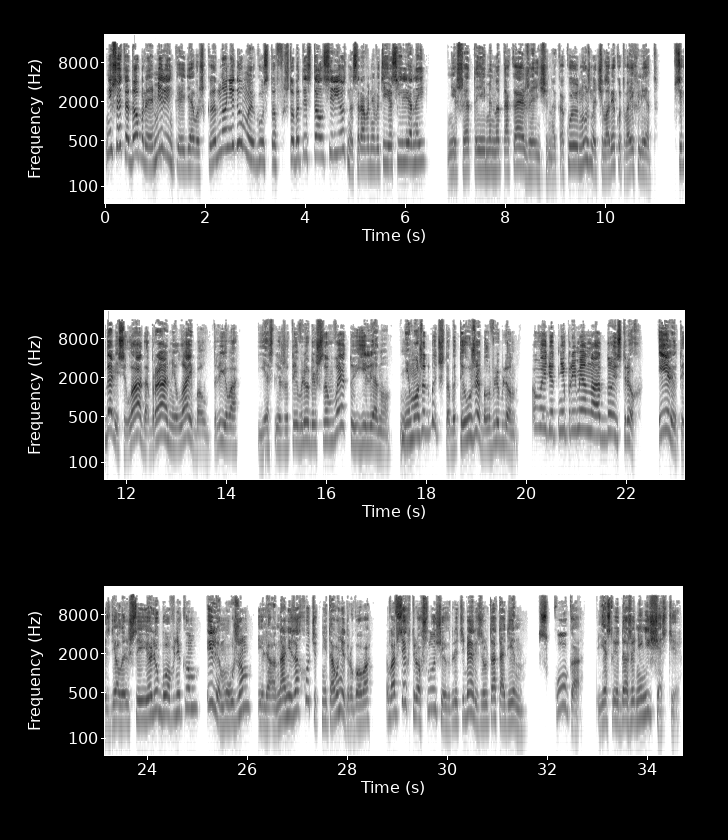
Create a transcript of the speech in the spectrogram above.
Нишета добрая, миленькая девушка, но не думаю, Густав, чтобы ты стал серьезно сравнивать ее с Еленой. Нишета именно такая женщина, какую нужно человеку твоих лет. Всегда весела, добра, мила и болтлива. Если же ты влюбишься в эту Елену, не может быть, чтобы ты уже был влюблен. Выйдет непременно одно из трех. Или ты сделаешься ее любовником, или мужем, или она не захочет ни того, ни другого. Во всех трех случаях для тебя результат один — скука, если даже не несчастье.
